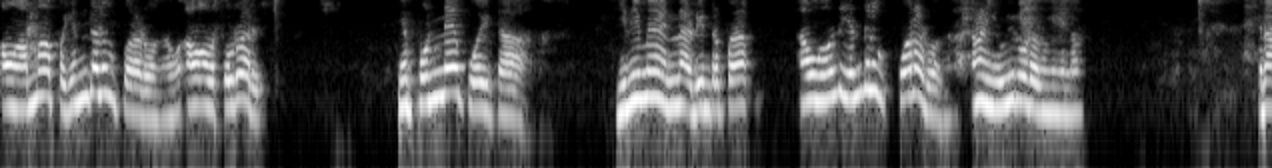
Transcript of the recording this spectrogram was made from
அவங்க அம்மா அப்பா எந்த அளவுக்கு போராடுவாங்க? அவங்க அவர் சொல்கிறாரு என் பொண்ணே போயிட்டா இனிமே என்ன? அப்படின்றப்ப அவங்க வந்து எந்த அளவுக்கு போராடுவாங்க? ஆனால் நீங்கள் உயிரோட இருந்தீங்கன்னா? ஏன்னா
